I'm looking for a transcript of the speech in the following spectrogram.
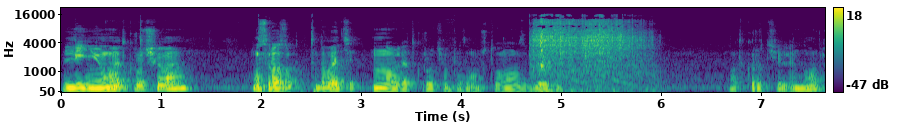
линию мы откручиваем. Ну, сразу давайте 0 открутим, потому что у нас ближе. Открутили 0.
